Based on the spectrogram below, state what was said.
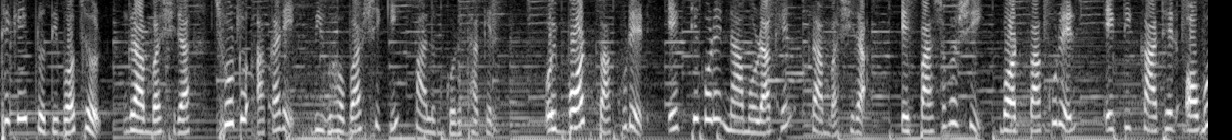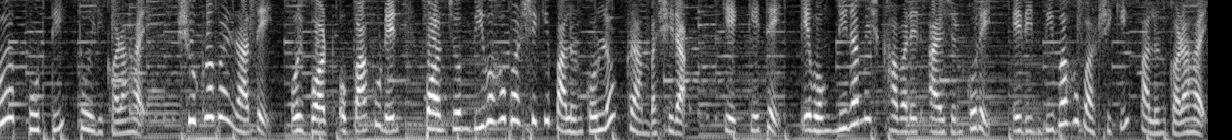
থেকেই প্রতি বছর গ্রামবাসীরা ছোট আকারে বিবাহবার্ষিকী পালন করে থাকেন। ওই বট পাকুড়ের একটি করে নামও রাখেন গ্রামবাসীরা। এর পাশাপাশি বট পাকুড়ের একটি কাঠের অবয়ব মূর্তি তৈরি করা হয়। শুক্রবার রাতে ওই বট ও পাকুড়ের পঞ্চম বিবাহবার্ষিকী পালন করল গ্রামবাসীরা। কেক কেটে এবং নিরামিষ খাবারের আয়োজন করে এদিন বিবাহবার্ষিকী পালন করা হয়।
